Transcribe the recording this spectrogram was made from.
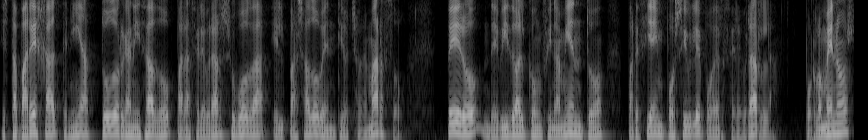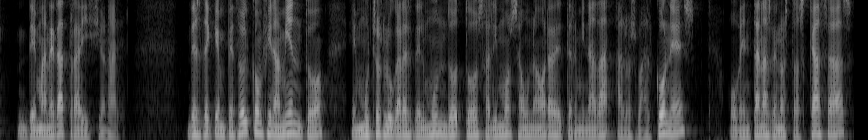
Esta pareja tenía todo organizado para celebrar su boda el pasado 28 de marzo, pero debido al confinamiento parecía imposible poder celebrarla, por lo menos de manera tradicional. Desde que empezó el confinamiento, en muchos lugares del mundo todos salimos a una hora determinada a los balcones o ventanas de nuestras casas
